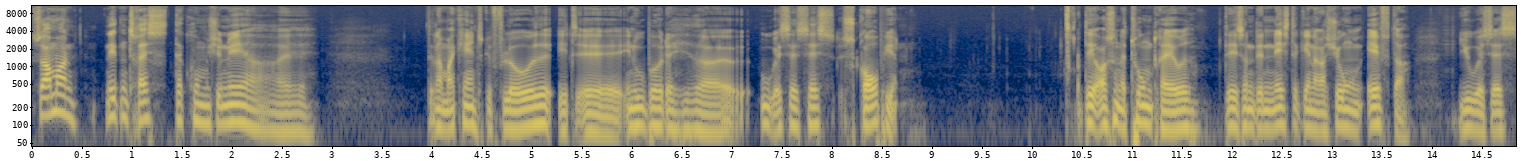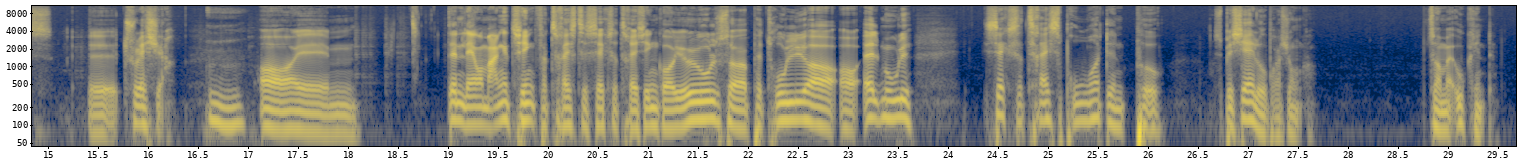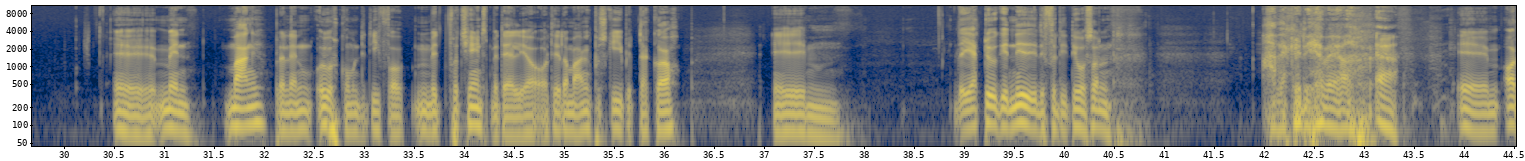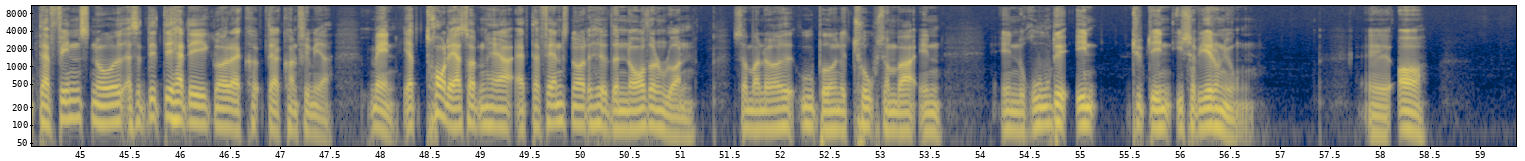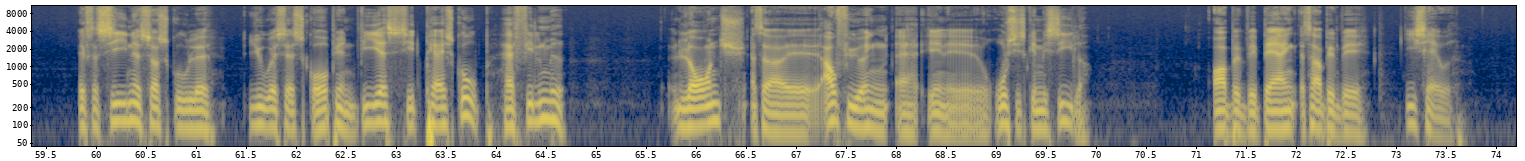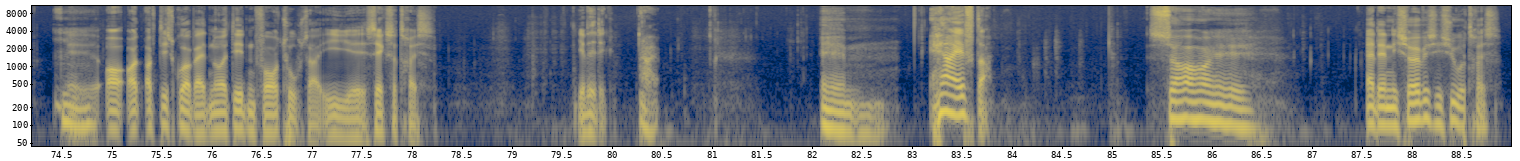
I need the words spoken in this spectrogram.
sommeren 1960, der kommissionerer øh, den amerikanske flåde et, øh, en ubåd, der hedder USS Scorpion. Og det er også en atomdrevet. Det er sådan den næste generation efter USS øh, Treasure. Mm. Og øh, den laver mange ting fra 60 til 66, indgår i øvelser, patruljer og alt muligt. 66 bruger den på specialoperationer, som er ukendte. Øh, men mange, blandt andet øverstkommende, de får med fortjenstmedaljer, og det er der mange på skibet, der gør. Øh, jeg dykkede ned i det, fordi det var sådan, ah, hvad kan det have været? Ja. Øhm, og der findes noget, altså det, det her det er ikke noget, der er, der er konfirmeret. Men jeg tror, det er sådan her, at der findes noget, der hedder The Northern Run, som var noget ubådene 2, som var en, en rute ind, dybt ind i Sovjetunionen. Øh, og efter sine så skulle USS Scorpion via sit periskop have filmet launch, altså øh, affyringen af en, øh, russiske missiler oppe ved Bering, altså oppe ved Ishavet. Mm. Øh, og, og, og det skulle have været noget af det, den foretog sig i øh, 66. Jeg ved det ikke. Nej. Øhm, herefter, så øh, er den i service i 67.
